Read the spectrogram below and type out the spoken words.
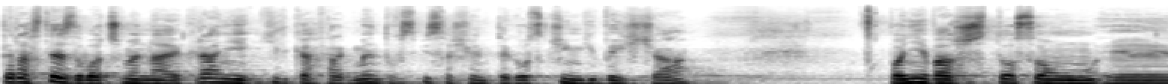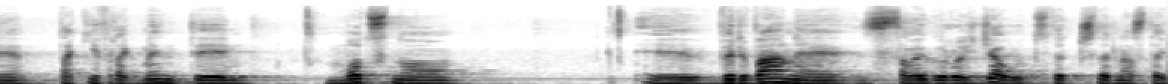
Teraz też zobaczymy na ekranie kilka fragmentów z Pisma Świętego, z Księgi Wyjścia, ponieważ to są e, takie fragmenty mocno e, wyrwane z całego rozdziału 14.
